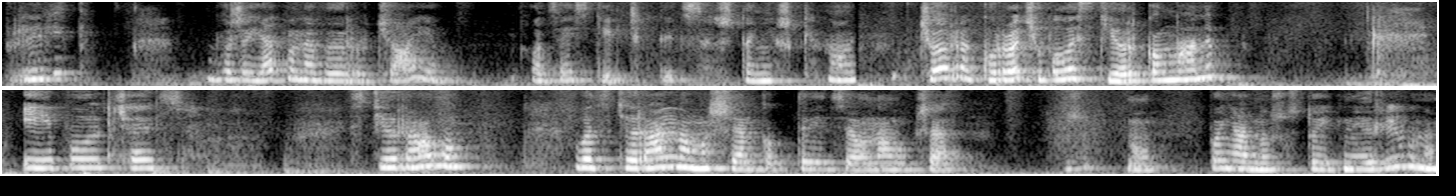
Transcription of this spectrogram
Привіт! Боже, як мене виручає оцей стільчик, дивіться, штанішки нові. Вчора, коротше, була стірка в мене. І, виходить, стирала. От стиральна машинка, дивіться, вона взагалі, ну, понятно, що стоїть нерівно.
